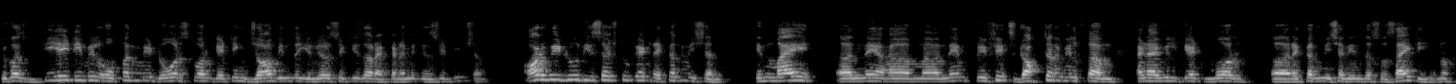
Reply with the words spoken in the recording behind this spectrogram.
because PhD will open me doors for getting job in the universities or academic institution. Or we do research to get recognition. In my uh, um, uh, name prefix, doctor will come and I will get more uh, recognition in the society. You know,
